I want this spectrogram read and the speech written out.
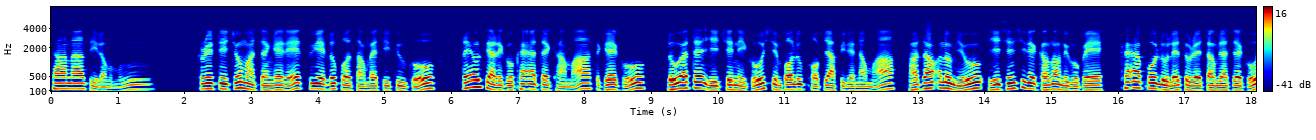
ခြားနာစေတော်မမူခရစ်တီကျွန်းမှာကြံခဲ့တဲ့သူရဲ့လုပ်ဖော်ဆောင်ပဲတီတူကိုတင်းအုပ်ဆရာတွေကိုခန့်အပ်တဲ့အခါမှာတကယ်ကိုလိုအပ်တဲ့အရေးချင်းတွေကို ရှင်ပေါလုဖော်ပြပြီးတဲ့နောက်မှာ ဘာကြောင့်အဲ့လိုမျိုးအရေးချင်းရှိတဲ့ခေါင်းဆောင်တွေကိုပဲခန့်အပ်ဖို့လိုလဲဆိုတဲ့အကြောင်းပြချက်ကို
